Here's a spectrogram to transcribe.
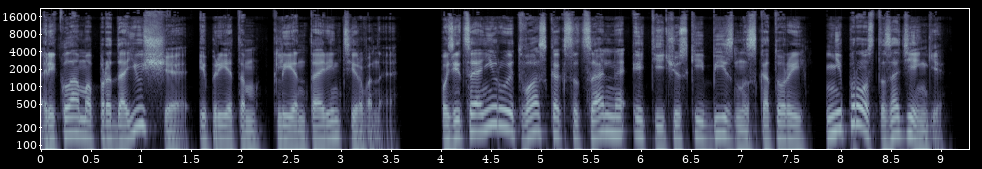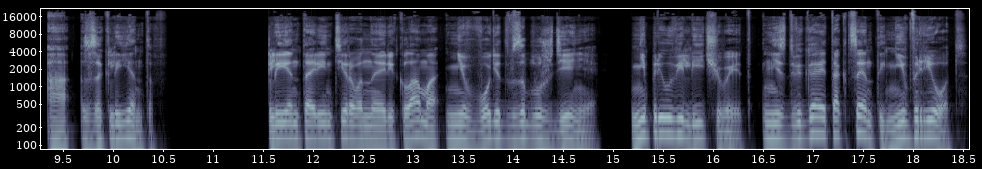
Реклама продающая и при этом клиентоориентированная позиционирует вас как социально-этический бизнес, который не просто за деньги, а за клиентов. Клиентоориентированная реклама не вводит в заблуждение, не преувеличивает, не сдвигает акценты, не врет.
